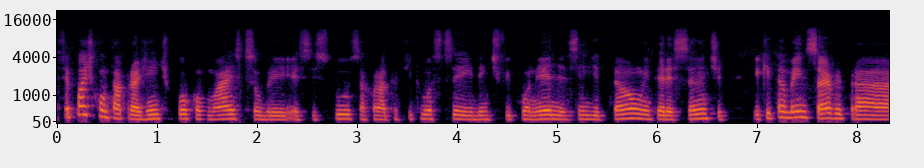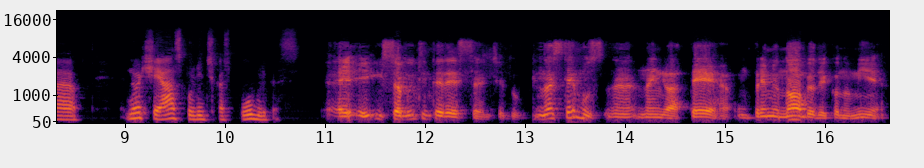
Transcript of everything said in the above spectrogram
Você pode contar para a gente um pouco mais sobre esse estudo, Sakurato? O que você identificou nele assim, de tão interessante e que também serve para nortear as políticas públicas? É, isso é muito interessante, Edu. Nós temos na, na Inglaterra um prêmio Nobel da Economia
